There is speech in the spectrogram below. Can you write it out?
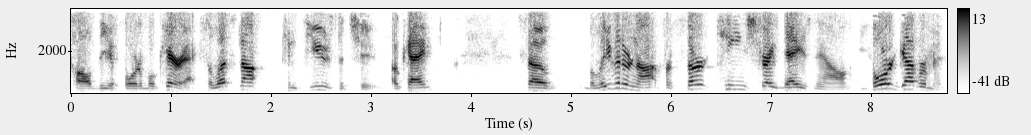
called the Affordable Care Act. So let's not confuse the two, okay? So believe it or not, for 13 straight days now, your government,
